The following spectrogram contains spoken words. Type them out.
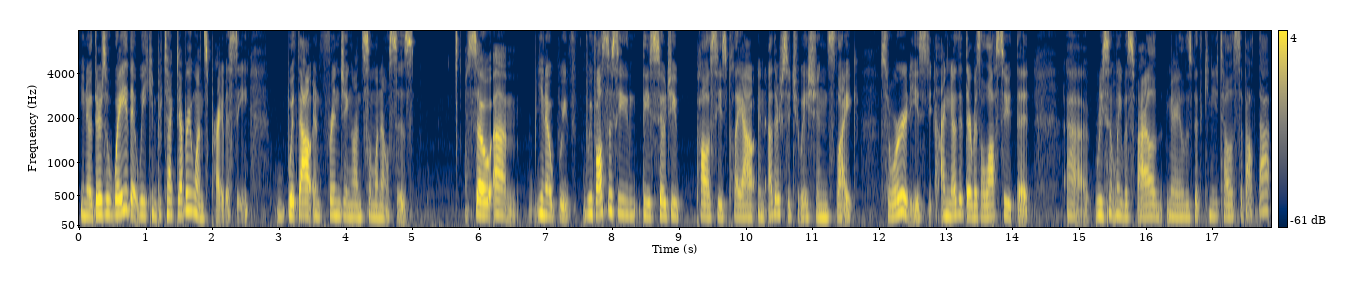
You know, there's a way that we can protect everyone's privacy without infringing on someone else's so, um, you know, we've we've also seen these SOGI policies play out in other situations like sororities. I know that there was a lawsuit that uh, recently was filed. Mary Elizabeth, can you tell us about that?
